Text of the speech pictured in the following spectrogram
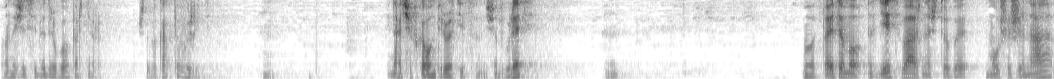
Он ищет себе другого партнера, чтобы как-то выжить. Иначе в кого он превратится? Он начнет гулять. Вот. Поэтому здесь важно, чтобы муж и жена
